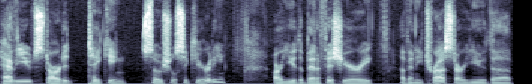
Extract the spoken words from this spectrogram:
have you started taking Social Security? Are you the beneficiary of any trust? Are you the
